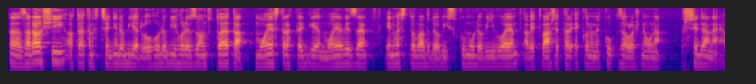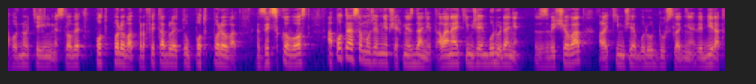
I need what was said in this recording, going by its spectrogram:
Eh, za další, a to je ten střednědobý a dlouhodobý horizont, to je ta moje strategie, moje vize, investovat do výzkumu, do vývoje a vytvářet tady ekonomiku založenou na přidané hodnotě, jinými slovy, podporovat profitabilitu, podporovat ziskovost a poté samozřejmě všechny zdanit, ale ne tím, že jim budu daně zvyšovat, ale tím, že je budu důsledně vybírat.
